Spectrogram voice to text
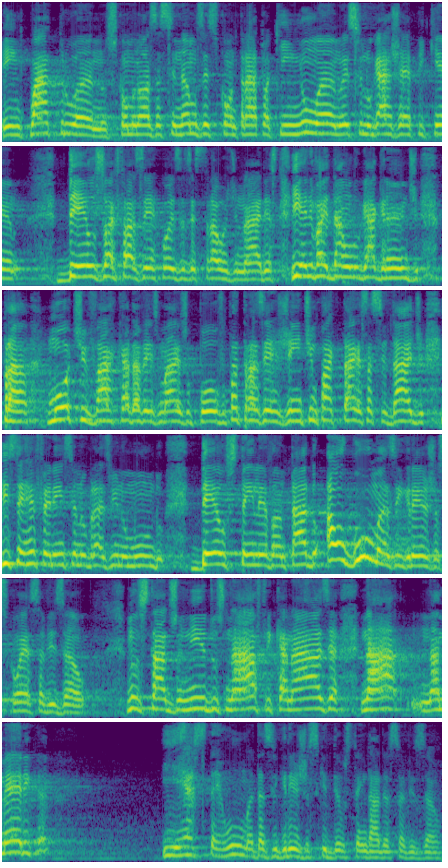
em quatro anos, como nós assinamos esse contrato aqui, em um ano, esse lugar já é pequeno, Deus vai fazer coisas extraordinárias e Ele vai dar um lugar grande para motivar cada vez mais o povo, para trazer gente, impactar essa cidade e ser referência no Brasil e no mundo. Deus tem levantado algumas igrejas com essa visão. Nos Estados Unidos, na África, na Ásia, na, na América. E esta é uma das igrejas que Deus tem dado essa visão.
